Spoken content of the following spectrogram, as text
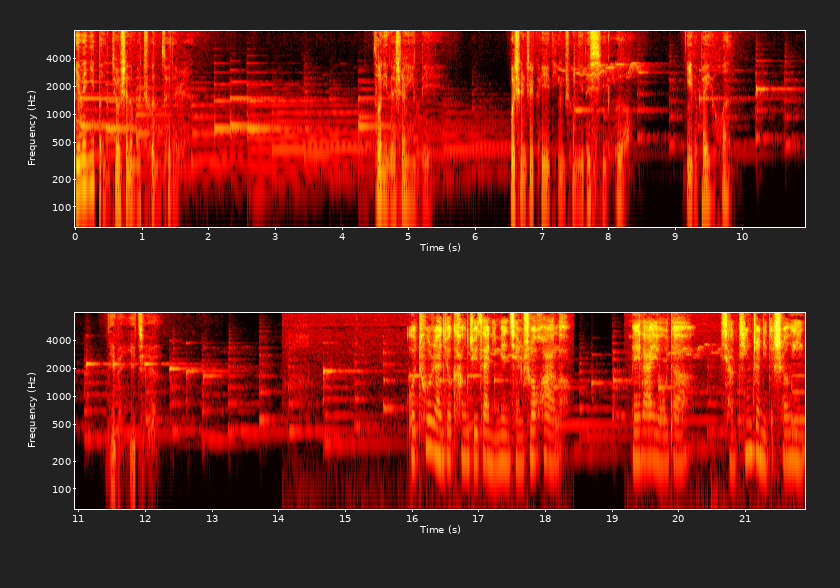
因为你本就是那么纯粹的人。从你的声音里，我甚至可以听出你的喜恶，你的悲欢，你的一切。我突然就抗拒在你面前说话了，没来由的想听着你的声音，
